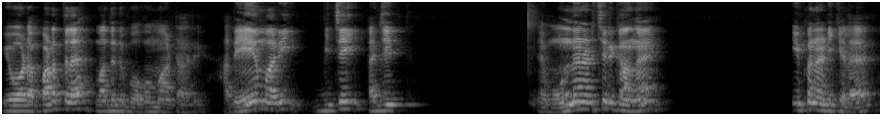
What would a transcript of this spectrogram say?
இவோட படத்தில் வந்துட்டு போக மாட்டார். அதே மாதிரி விஜய் அஜித் முன்ன நடிச்சிருக்காங்க. இப்போ நடிக்கலை.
